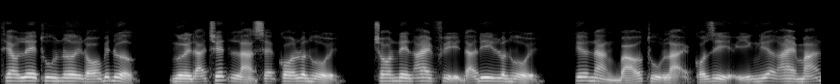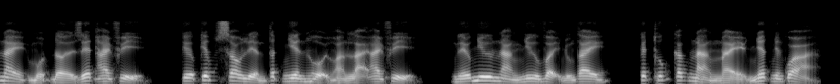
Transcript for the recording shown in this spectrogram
Theo Lê Thu nơi đó biết được, người đã chết là sẽ có luân hồi, cho nên ai phỉ đã đi luân hồi, kia nàng báo thù lại có gì ý nghĩa ai mã này một đời giết ai phỉ, kia kiếp sau liền tất nhiên hội hoàn lại ai phỉ, nếu như nàng như vậy nhúng tay, kết thúc các nàng này nhất nhân quả,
